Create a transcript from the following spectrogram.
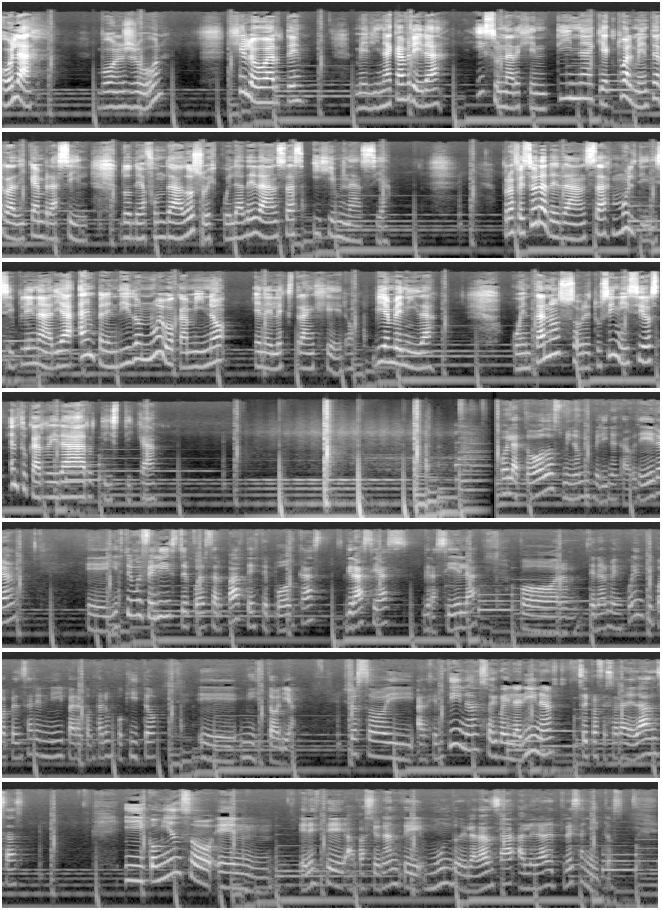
Hola, bonjour, hello arte. Melina Cabrera es una argentina que actualmente radica en Brasil, donde ha fundado su escuela de danzas y gimnasia. Profesora de danzas multidisciplinaria, ha emprendido un nuevo camino en el extranjero. Bienvenida. Cuéntanos sobre tus inicios en tu carrera artística. Hola a todos, mi nombre es Melina Cabrera eh, y estoy muy feliz de poder ser parte de este podcast. Gracias, Graciela, por tenerme en cuenta y por pensar en mí para contar un poquito eh, mi historia. Yo soy argentina, soy bailarina, soy profesora de danzas y comienzo en, en este apasionante mundo de la danza a la edad de tres añitos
